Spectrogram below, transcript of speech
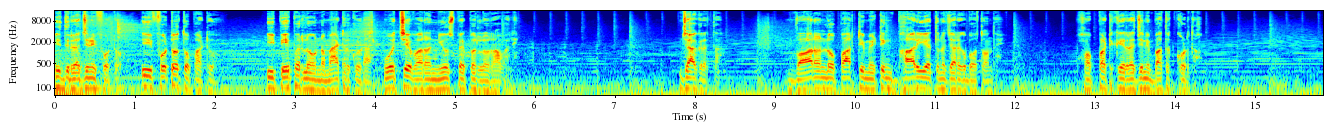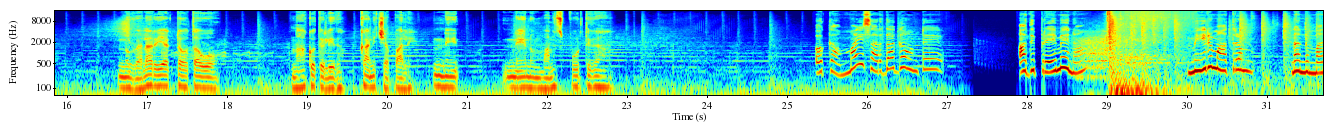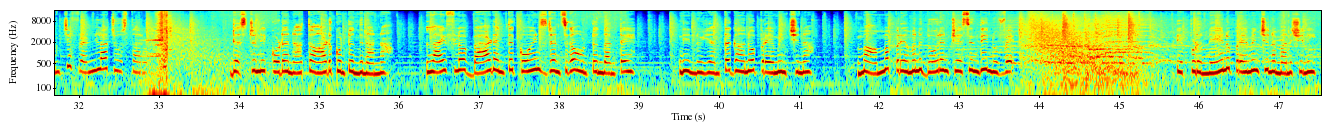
ఇది రజనీ ఫోటో. ఈ ఫోటోతో పాటు ఈ పేపర్లో ఉన్న మ్యాటర్ కూడా వచ్చే వారం న్యూస్ పేపర్లో రావాలి. జాగ్రత్త. వారంలో పార్టీ మీటింగ్ భారీ ఎత్తున జరగబోతోంది. అప్పటికి రజని బతకూడదు నువ్వెలా రియాక్ట్ అవుతావో నాకు తెలీదు కానీ చెప్పాలి. నే నేను మనస్ఫూర్తిగా ఒక అమ్మాయి సరదాగా ఉంటే అది ప్రేమేనా? మీరు మాత్రం నన్ను మంచి ఫ్రెండ్లా చూస్తారు. డెస్టినీ కూడా నాతో ఆడుకుంటుంది నాన్న. లైఫ్లో బ్యాడ్ ఎంత కోయిన్సిడెన్స్గా ఉంటుందంటే నిన్ను ఎంతగానో ప్రేమించినా మా అమ్మ ప్రేమను దూరం చేసింది నువ్వే. ఇప్పుడు నేను ప్రేమించిన మనిషిని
